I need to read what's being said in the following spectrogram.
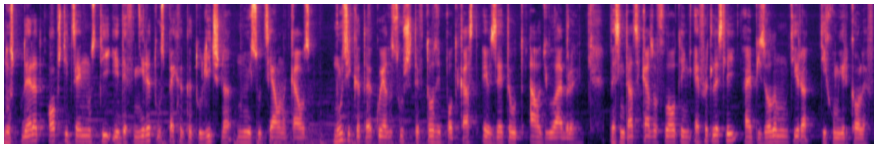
но споделят общи ценности и дефинират успеха като лична, но и социална кауза. Музиката, която слушате в този подкаст е взета от Audio Library. Песента се казва Floating Effortlessly, а епизода монтира Тихомир Колев.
